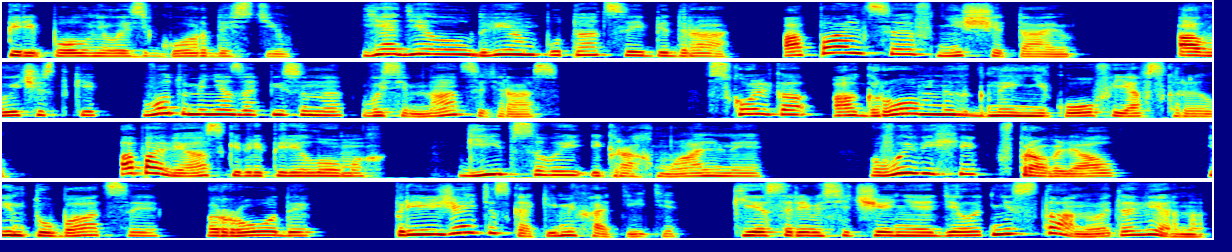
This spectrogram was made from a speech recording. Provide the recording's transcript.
переполнилось гордостью. Я делал две ампутации бедра, а пальцев не считаю. А вычистки вот у меня записано 18 раз. Сколько огромных гнойников я вскрыл. А повязки при переломах, гипсовые и крахмальные. Вывихи вправлял, интубации, роды. Приезжайте с какими хотите. Кесарево сечение делать не стану, это верно.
